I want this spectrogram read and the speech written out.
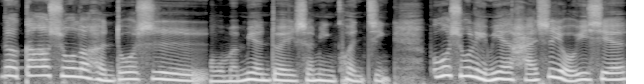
那刚刚说了很多是我们面对生命困境，不过书里面还是有一些，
